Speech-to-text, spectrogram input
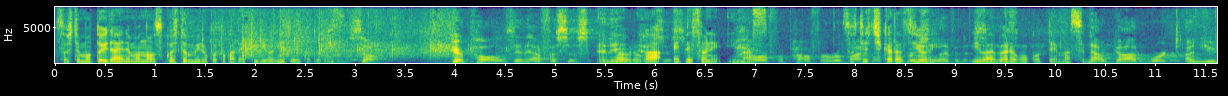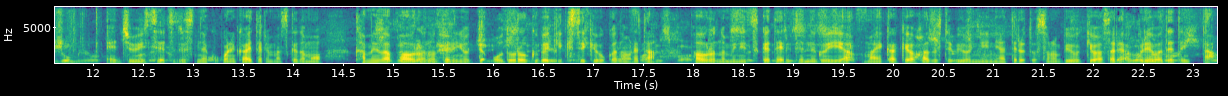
そしてもっと偉大なものを少しでも見ることができるようにということです。パウロがエペソにいます。そして力強いリバイバルが起こっています。11節ですね、ここに書いてありますけども、神はパウロの手によって驚くべき奇跡を行われた。パウロの身につけている手ぬぐいや前掛けを外して病人に当てると、その病気はされ、悪霊は出ていった。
